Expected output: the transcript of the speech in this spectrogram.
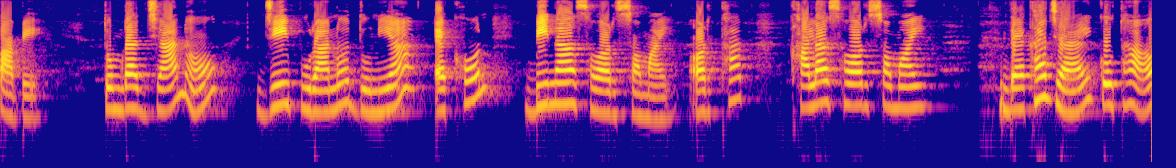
পাবে। তোমরা জানো যে পুরানো দুনিয়া এখন বিনাশ হওয়ার সময়, অর্থাৎ খালাস হওয়ার সময়। দেখা যায় কোথাও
